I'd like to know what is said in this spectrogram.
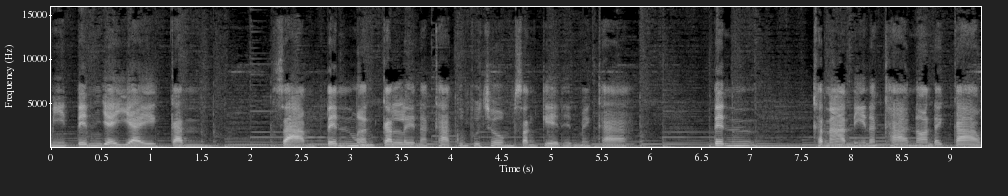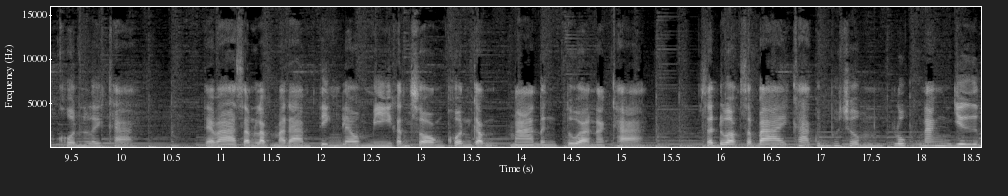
มีเต็นท์ใหญ่ ๆ กันสามเต็นท์เหมือนกันเลยนะคะ คุณผู้ชมสังเกตเห็นไหมคะ เต็นท์ขนาดนี้นะคะนอนได้ 9 คนเลยค่ะ แต่ว่าสำหรับมาดามติ้งแล้วมีกันสองคนกับหมาหนึ่งตัวนะคะ สะดวกสบายค่ะคุณผู้ชมลุกนั่งยืน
